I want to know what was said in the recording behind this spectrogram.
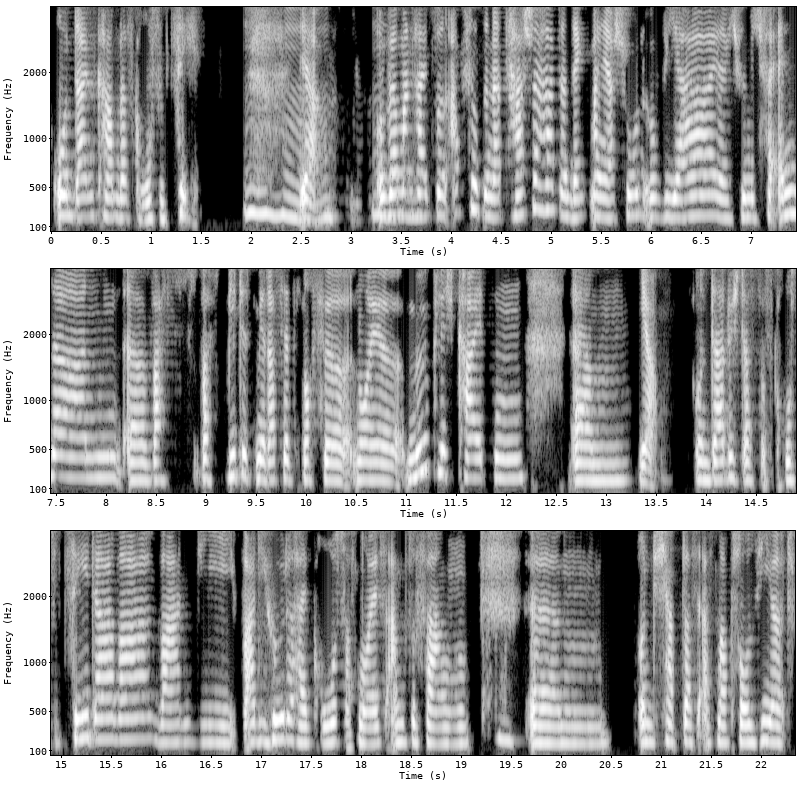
und dann kam das große C. Mhm. Ja. Und wenn man mhm. halt so einen Abschluss in der Tasche hat, dann denkt man ja schon irgendwie, ja, ich will mich verändern. Äh, was, was bietet mir das jetzt noch für neue Möglichkeiten? Ähm, ja. Und dadurch, dass das große C da war, war die, war die Hürde halt groß, was Neues anzufangen. Mhm. Ähm, und ich habe das erstmal pausiert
